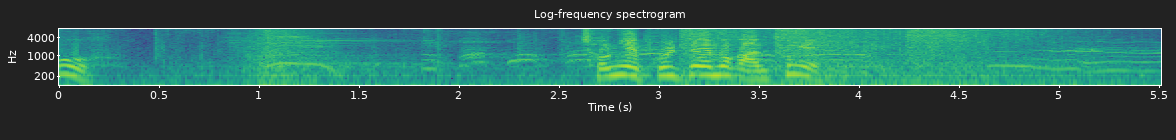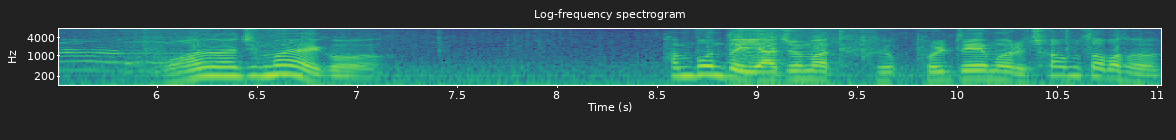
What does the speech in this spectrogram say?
후. 정의의 볼드 해머가 안 통해. 뭐하는 아줌마야 이거. 한 번도 이 아줌마 그 볼드 해머를 처음 써봐서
